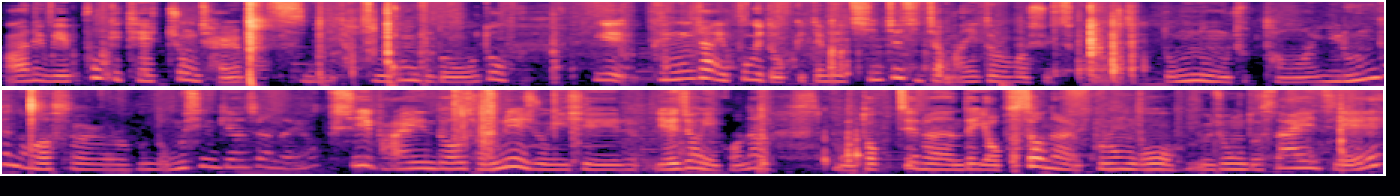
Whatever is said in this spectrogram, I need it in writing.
아래 위에 폭이 대충 잘 맞습니다. 요 정도 넣어도 이게 굉장히 폭이 넓기 때문에 진짜 진짜 많이 들어갈 수 있을 것 같아요. 너무너무 좋다. 이런 게 나왔어요, 여러분. 너무 신기하지 않아요? 혹시 바인더 정리 중이실 예정이거나 뭐 덕질하는데 엽서나 그런 거 요 정도 사이즈의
